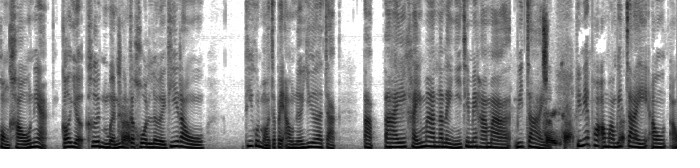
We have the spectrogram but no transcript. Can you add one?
ของเขาเนี่ยก็เยอะขึ้นเหมือนเหมือนกับคนเลยที่เราที่คุณหมอจะไปเอาเนื้อเยื่อจากตับไตไขมันอะไรอย่างนี้ใช่ไหมคะมาวิจัย ทีนี้พอเอามาวิจัยเอาเอา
